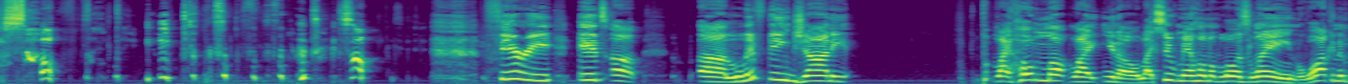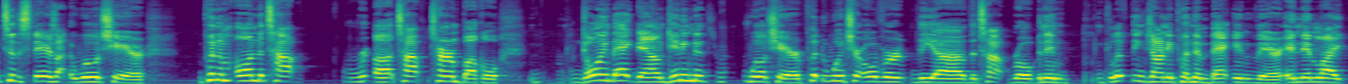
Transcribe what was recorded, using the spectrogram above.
so, so Theory ends up uh, lifting Johnny like hold him up like you know like Superman holding up Lois Lane, walking him to the stairs out the wheelchair, put him on the top uh, top turnbuckle, going back down, getting the wheelchair, put the wheelchair over the uh, the top rope, and then lifting Johnny, putting him back in there, and then like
